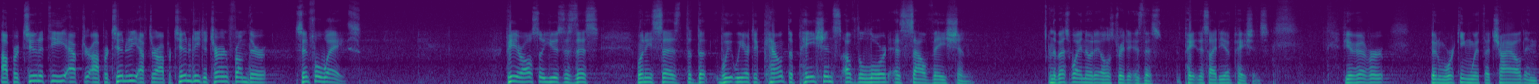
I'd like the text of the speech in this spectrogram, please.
opportunity after opportunity after opportunity to turn from their sinful ways. Peter also uses this when he says that the, we, we, are to count the patience of the Lord as salvation. And the best way I know to illustrate it is this this idea of patience. If you've ever been working with a child and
